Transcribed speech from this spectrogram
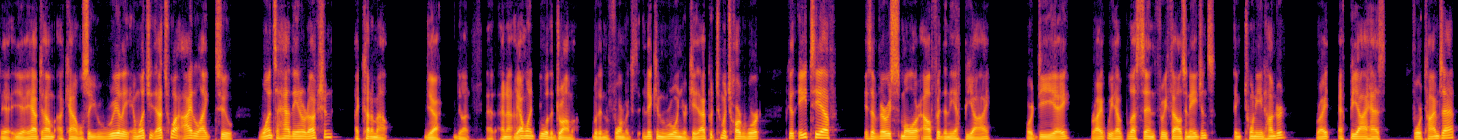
Yeah, yeah, you have to have them accountable. So you really, and once you, that's why I like to, once I had the introduction, I cut them out. Yeah. Done. And I, yeah. I want to deal with the drama with an informant. They can ruin your case. I put too much hard work because ATF is a very smaller outfit than the FBI or DEA, right? We have less than 3,000 agents, I think 2,800, right? FBI has four times that,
